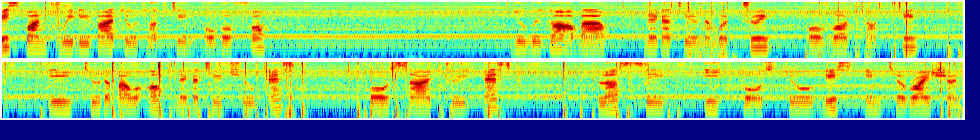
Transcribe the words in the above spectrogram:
this one we divide to 13 over 4 you will got about negative number 3 over 13 e to the power of negative 2x cosine 3x plus c equals to this integration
